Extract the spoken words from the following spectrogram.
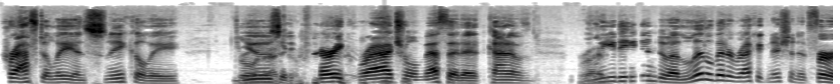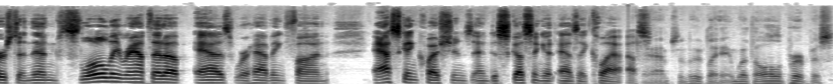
craftily and sneakily Throw use a very gradual method at kind of right. leading into a little bit of recognition at first and then slowly ramp that up as we're having fun asking questions and discussing it as a class absolutely with all the purpose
